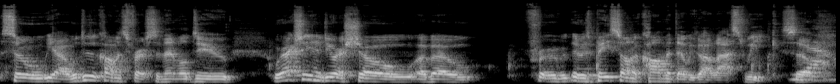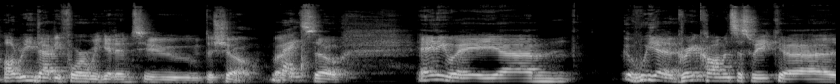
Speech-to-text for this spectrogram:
so yeah, we'll do the comments first, and then we'll do. We're actually going to do our show about. For, it was based on a comment that we got last week, so Yeah. I'll read that before we get into the show. But, Right. So anyway, um, we had great comments this week. Uh,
